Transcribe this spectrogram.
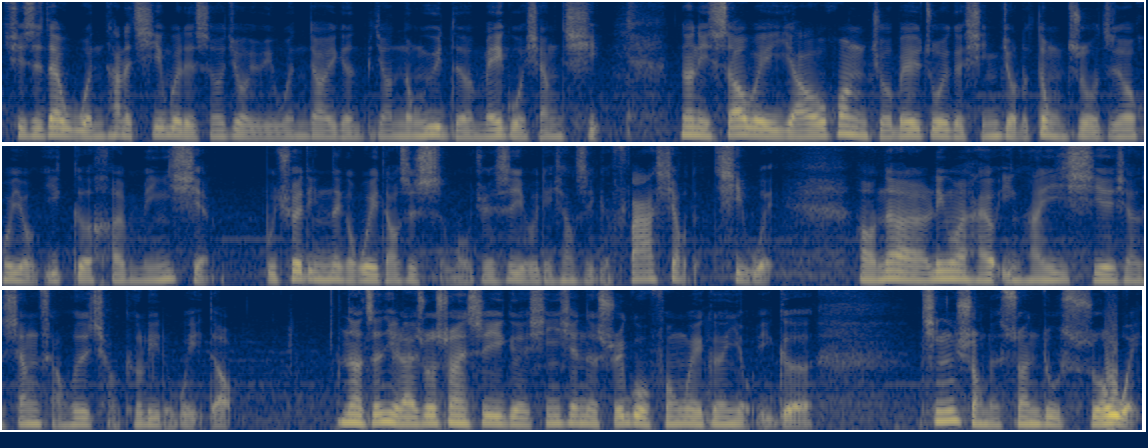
其实在闻它的气味的时候，就有闻到一个比较浓郁的莓果香气。那你稍微摇晃酒杯做一个醒酒的动作之后，会有一个很明显，不确定那个味道是什么，我觉得是有一点像是一个发酵的气味。好，那另外还有隐含一些像香肠或者巧克力的味道。那整体来说，算是一个新鲜的水果风味，跟有一个。清爽的酸度收尾，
